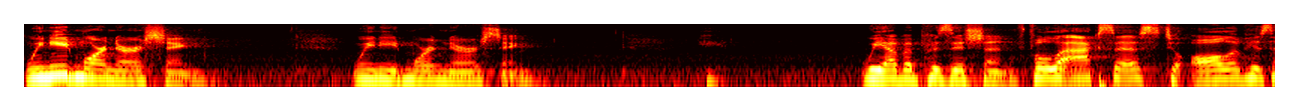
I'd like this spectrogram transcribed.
We need more nourishing. We need more nourishing we have a position, full access to all of his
